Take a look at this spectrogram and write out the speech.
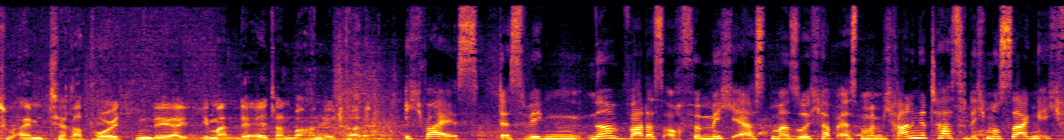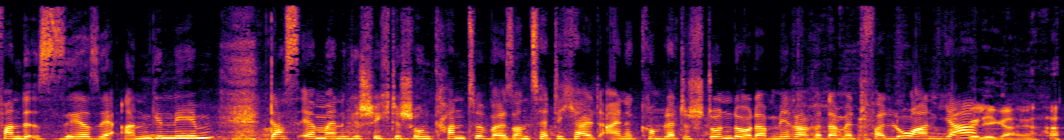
zu einem Therapeuten, der jemanden der Eltern behandelt hat. Ich weiß. Deswegen ne, war das auch für mich erstmal so, ich habe erstmal mich rangetastet. Ich muss sagen, ich fand es sehr, sehr angenehm, dass er meine Geschichte schon kannte, weil sonst hätte ich halt eine komplette Stunde oder mehrere damit verloren. Ja, Billiger, ja.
